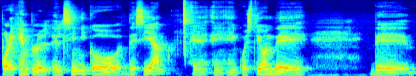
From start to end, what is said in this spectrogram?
por ejemplo, el, cínico decía eh, en, cuestión de, de,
